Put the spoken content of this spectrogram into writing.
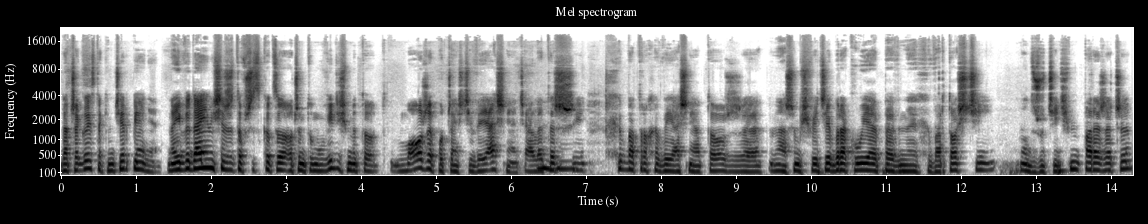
dlaczego jest takim cierpieniem? No i wydaje mi się, że to wszystko, co, o czym tu mówiliśmy, to może po części wyjaśniać, ale mhm. też chyba trochę wyjaśnia to, że w naszym świecie brakuje pewnych wartości, odrzuciliśmy parę rzeczy.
